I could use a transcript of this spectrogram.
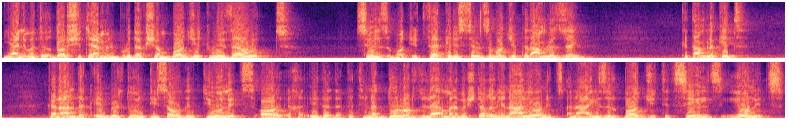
يعني ما تقدرش تعمل production budget without sales budget فاكر ال sales budget كانت عاملة إزاي؟ كانت عاملة كده. كان عندك ابريل 20000 units آه إيه ده؟ ده كانت هناك dollars لا ما أنا بشتغل هنا على ال units أنا عايز ال budgeted sales units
